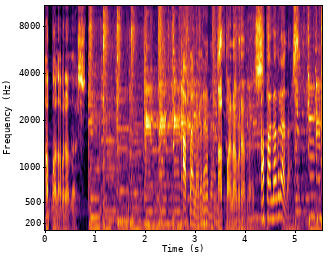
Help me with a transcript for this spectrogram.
Apalabradas. Apalabradas. Apalabradas. Apalabradas. palabradas.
